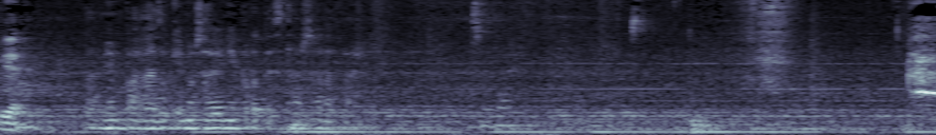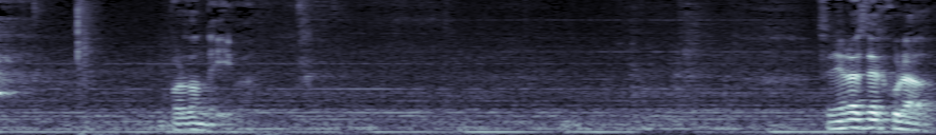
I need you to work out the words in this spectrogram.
Bien. También pagado que no sabe ni protestar, Salazar. por dónde iba. Señores del jurado,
